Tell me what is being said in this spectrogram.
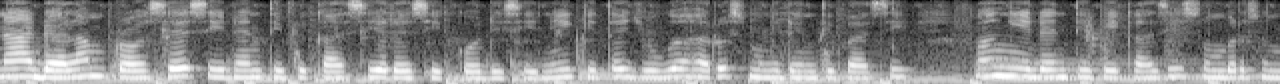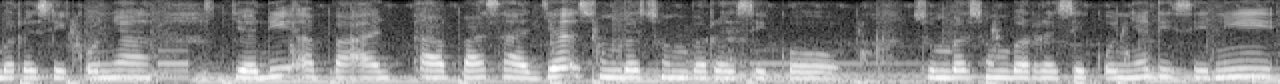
Nah, dalam proses identifikasi risiko di sini kita juga harus mengidentifikasi mengidentifikasi sumber-sumber risikonya. Jadi apa apa saja sumber-sumber risiko? Sumber-sumber risikonya di sini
